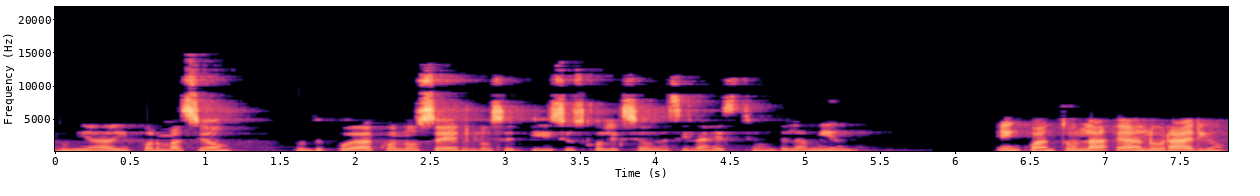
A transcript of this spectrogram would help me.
unidad de información donde pueda conocer los servicios, colecciones y la gestión de la misma. En cuanto al horario,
